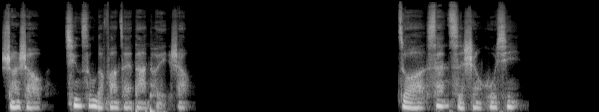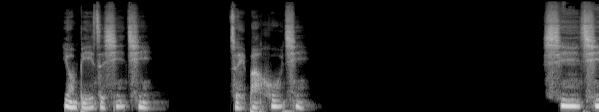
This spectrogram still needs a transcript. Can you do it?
双手轻松的放在大腿上，做三次深呼吸。用鼻子吸气，嘴巴呼气，吸气，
